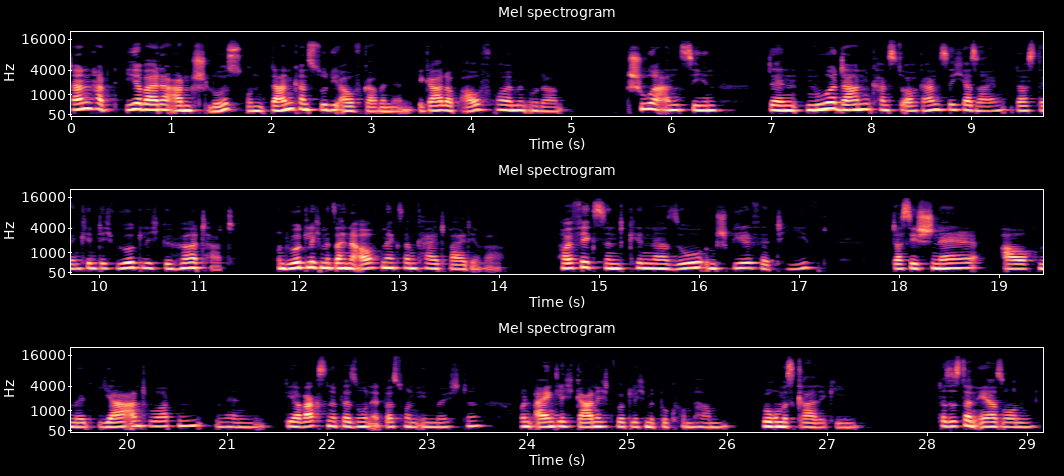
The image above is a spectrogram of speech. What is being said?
dann habt ihr beide Anschluss und dann kannst du die Aufgabe nennen. Egal ob aufräumen oder Schuhe anziehen. Denn nur dann kannst du auch ganz sicher sein, dass dein Kind dich wirklich gehört hat und wirklich mit seiner Aufmerksamkeit bei dir war. Häufig sind Kinder so im Spiel vertieft, dass sie schnell auch mit Ja antworten, wenn die erwachsene Person etwas von ihnen möchte und eigentlich gar nicht wirklich mitbekommen haben, worum es gerade ging. Das ist dann eher so ein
